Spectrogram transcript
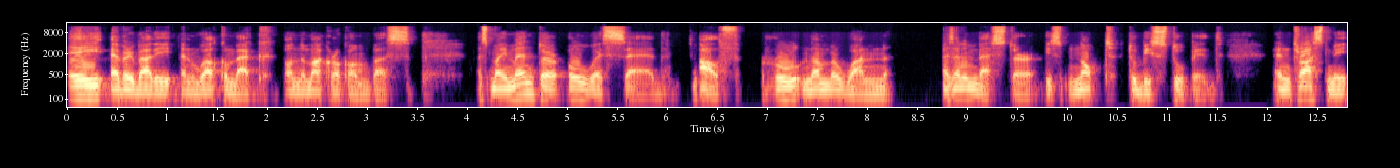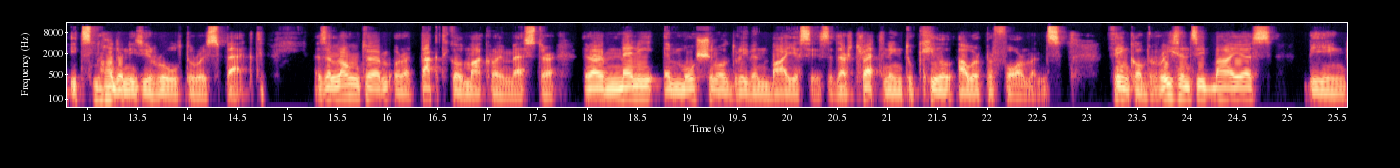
Hey, everybody, and welcome back on the Macro Compass. As my mentor always said, Alf, rule number one as an investor is not to be stupid. And trust me, it's not an easy rule to respect. As a long term or a tactical macro investor, there are many emotional driven biases that are threatening to kill our performance. Think of recency bias, being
